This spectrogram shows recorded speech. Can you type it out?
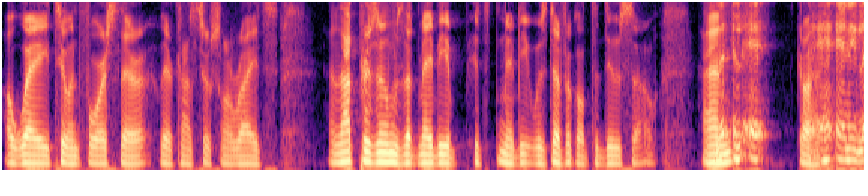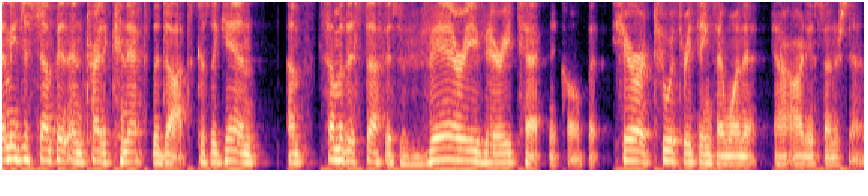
a way to enforce their, their constitutional rights. And that presumes that maybe it, maybe it was difficult to do so. And, and, and go ahead. Andy, let me just jump in and try to connect the dots. Because again, um, some of this stuff is very, very technical, but here are two or three things I want our audience to understand.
